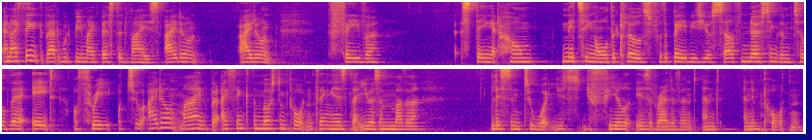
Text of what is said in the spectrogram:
and i think that would be my best advice i don't i don't favor staying at home, knitting all the clothes for the babies yourself, nursing them till they're eight or three or two. I don't mind, but I think the most important thing is that you, as a mother, listen to what you you feel is relevant and and important,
